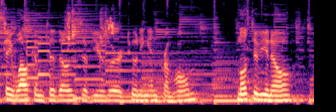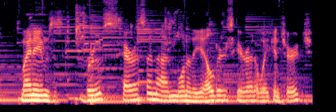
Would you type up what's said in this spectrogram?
to say welcome to those of you who are tuning in from home. Most of you know my name's Bruce Harrison. I'm one of the elders here at Awaken Church.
